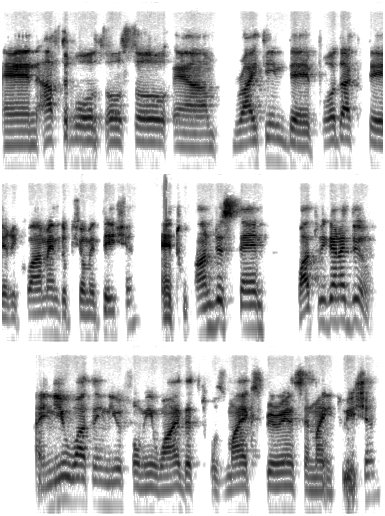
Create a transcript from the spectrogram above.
And afterwards, also um, writing the product requirement documentation and to understand what we're gonna do. I knew what I knew for me, why that was my experience and my intuition.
